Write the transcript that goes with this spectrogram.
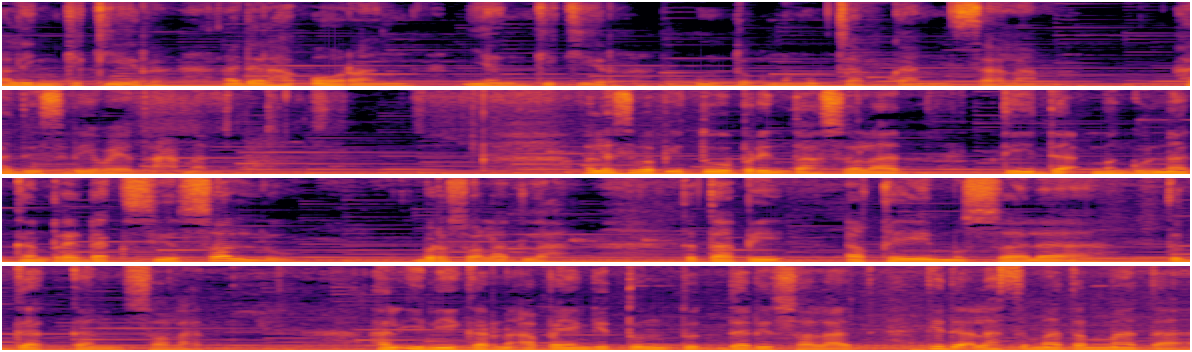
paling kikir adalah orang yang kikir untuk mengucapkan salam. Hadis riwayat Ahmad. Oleh sebab itu perintah solat tidak menggunakan redaksi salu. Bersolatlah. Tetapi aqimus salah. Tegakkan solat. Hal ini karena apa yang dituntut dari salat tidaklah semata-mata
